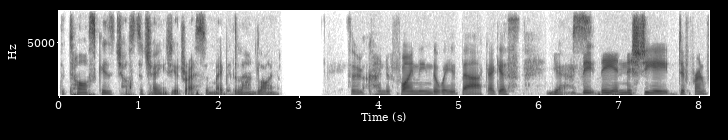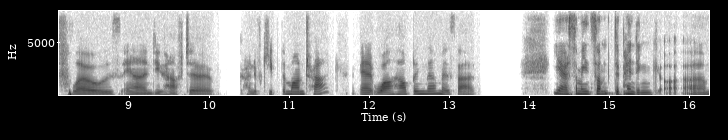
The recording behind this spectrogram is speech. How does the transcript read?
the task is just to change the address and maybe the landline. So kind of finding the way back. I guess yes. they, they initiate different flows and you have to kind of keep them on track and while helping them. Is that Yes, I mean, some depending um,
